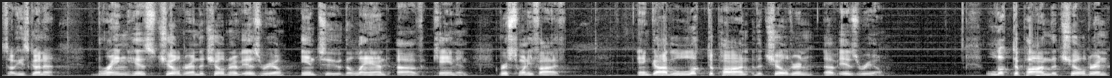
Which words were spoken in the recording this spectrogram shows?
So he's going to bring his children, the children of Israel, into the land of Canaan. Verse 25 And God looked upon the children of Israel. looked upon the children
